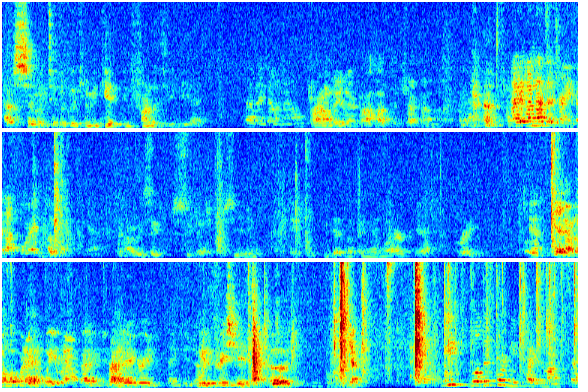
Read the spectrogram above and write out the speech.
how soon typically can we get in front of the ZBA? That I don't know. I don't either, I'll have to check on that. Yeah. I, I'm not the attorney for that board. Okay. Yeah. I would su- suggest proceeding, if you can get an opinion letter, Yeah. great. Yeah, Yeah, no, no, we're not gonna wait around. I, I agree, thank you, John. We'd appreciate it if you could. Yeah, we, well, this board meets twice a month, so,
